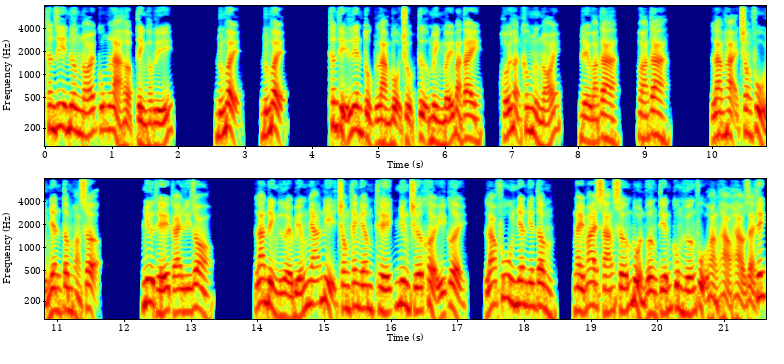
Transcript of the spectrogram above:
Thân di nương nói cũng là hợp tình hợp lý. Đúng vậy, đúng vậy. Thân thị liên tục làm bộ chụp tự mình mấy bàn tay, hối hận không ngừng nói, đều hoán ta, hoán ta. Làm hại trong phủ nhân tâm hoảng sợ. Như thế cái lý do. Lan Đình lười biếng nhã nỉ trong thanh âm thế nhưng chứa khởi ý cười, lão phu nhân yên tâm, ngày mai sáng sớm bổn vương tiến cung hướng phụ hoàng hảo hảo giải thích,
